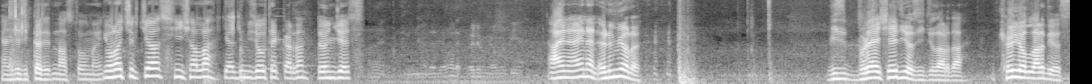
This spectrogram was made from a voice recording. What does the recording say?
Kendinize dikkat edin hasta olmayın. Yola çıkacağız. İnşallah geldiğimiz yolu tekrardan döneceğiz. Aynen aynen ölüm yolu. Biz buraya şey diyoruz videolarda. Köy yolları diyoruz.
